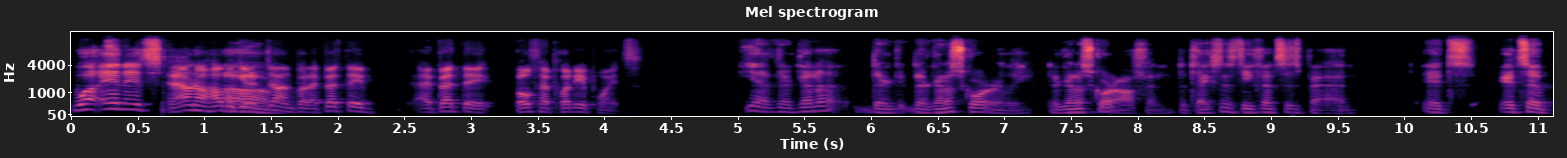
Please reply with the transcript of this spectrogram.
Well, and it's And I don't know how they'll get Um, it done, but I bet they, I bet they both have plenty of points. yeah, they're gonna they're they're gonna score early. They're gonna score often. The Texans defense is bad. It's it's a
